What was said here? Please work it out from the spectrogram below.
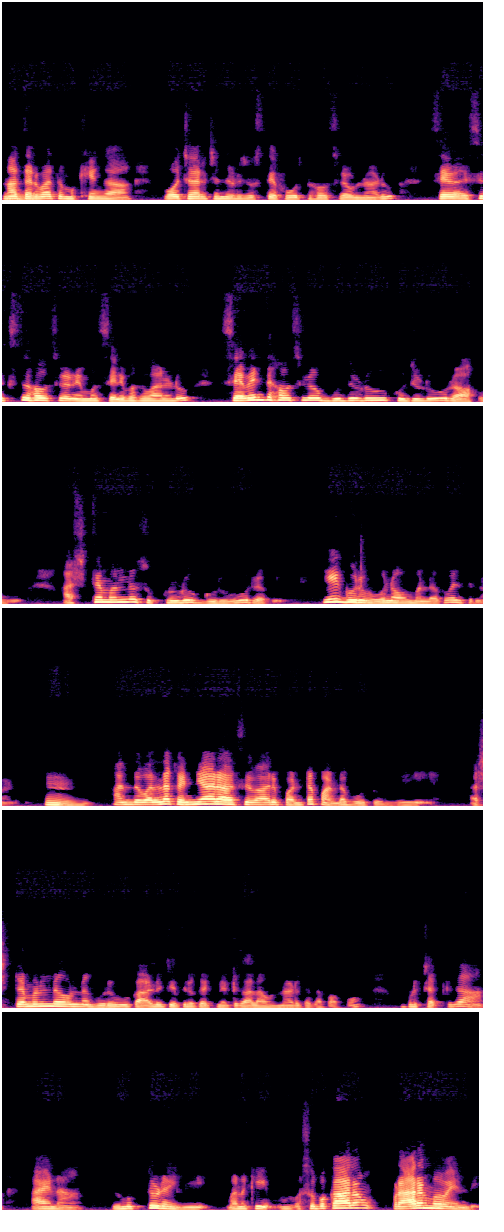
ఆ. తర్వాత ముఖ్యంగా గోచార చంద్రుడు చూస్తే ఫోర్త్ హౌస్లో ఉన్నాడు. సిక్స్త్ హౌస్లోనేమో శని భగవానుడు సెవెంత్ హౌస్లో బుధుడు కుజుడు రాహువు అష్టమంలో శుక్రుడు గురువు రవి. ఈ గురువు నవమంలోకి వెళ్తున్నాడు. అందువల్ల కన్యా రాశి వారి పంట పండబోతుంది. అష్టమంలో ఉన్న గురువు కాళ్ళు చేతులు కట్టినట్టుగా అలా ఉన్నాడు కదా పాపం. ఇప్పుడు చక్కగా ఆయన విముక్తుడయ్యి మనకి శుభకాలం ప్రారంభమైంది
